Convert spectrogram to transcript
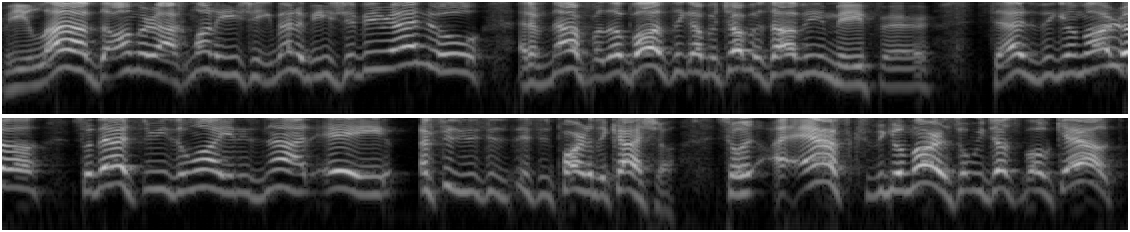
V'yilav the Amar Achmani yishik men of yishavirenu. And if not for the pasuk abachabas havi mefer, says the Gemara. So that's the reason why it is not a. Excuse me. This is this is part of the kasha. So it asks the Gemara. Is what we just spoke out.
